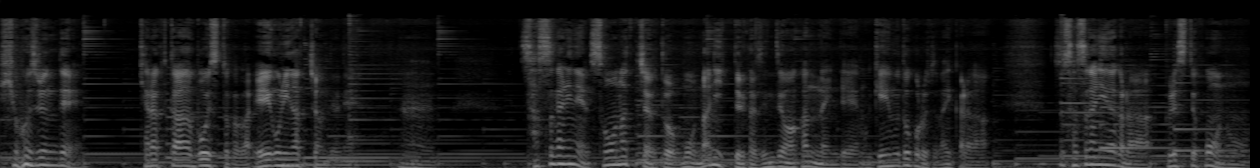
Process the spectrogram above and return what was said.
標準でキャラクターボイスとかが英語になっちゃうんだよね。うん。さすがにね、そうなっちゃうと、もう何言ってるか全然わかんないんで、もうゲームどころじゃないから、さすがにだから、プレステ4の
